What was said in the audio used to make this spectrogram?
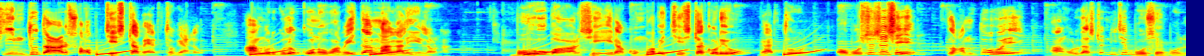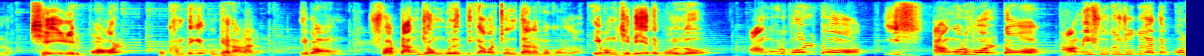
কিন্তু তার সব চেষ্টা ব্যর্থ গেল। আঙুরগুলো কোনোভাবেই তার নাগালে এলো না। বহুবার সে এরকম ভাবে চেষ্টা করেও ব্যর্থ হলো। অবশেষে সে ক্লান্ত হয়ে আঙুর গাছটা নিচে বসে পড়ল। সে এরপর ওখান থেকে উঠে দাঁড়াল। এবং শটান জঙ্গলের দিকে আবার চলতে আরম্ভ করল এবং যেতে যেতে বলল আঙুর ফল টক ইস আঙুর ফল টক আমি শুধু শুধু এতক্ষণ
